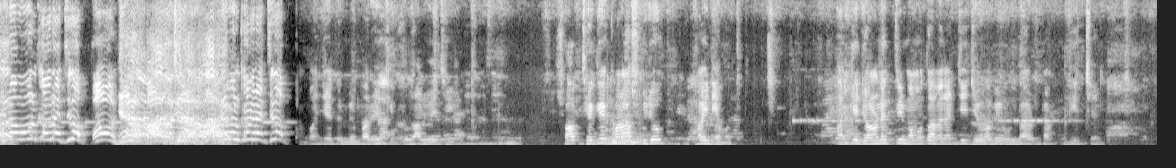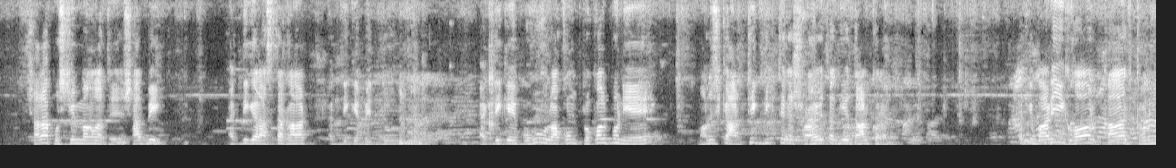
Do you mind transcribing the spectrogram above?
তৃণমূল কংগ্রেস জিন্দাবাদ তৃণমূল কংগ্রেস জিন্দাবাদ পঞ্চায়েতের মেম্বার হয়েছি প্রধান হয়েছি। সব থেকে করার সুযোগ হয়নি আমার আজকে জননেত্রী মমতা ব্যানার্জি যেভাবে উন্নয়নটা দিচ্ছেন সারা পশ্চিমবাংলাতে সার্বিক একদিকে রাস্তাঘাট, একদিকে বিদ্যুৎ, একদিকে বহু রকম প্রকল্প নিয়ে মানুষকে আর্থিক দিক থেকে সহায়তা দিয়ে দাঁড় করানো। আজকে বাড়ি, ঘর, কাজ, কর্ম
